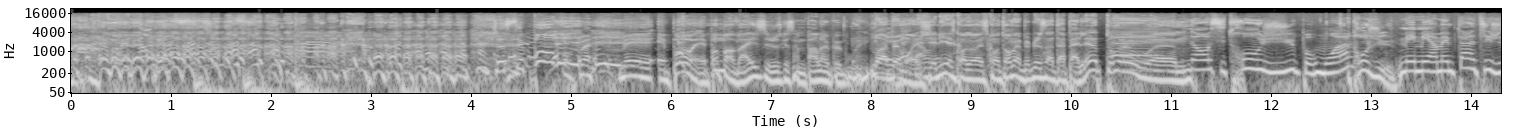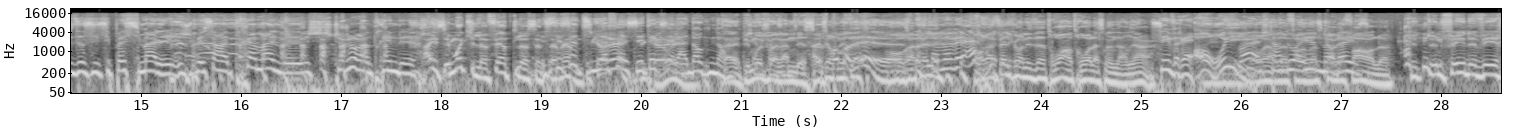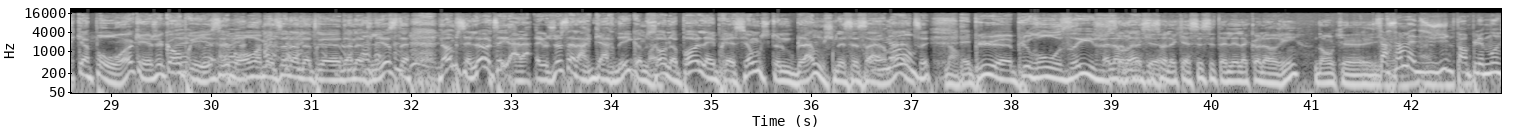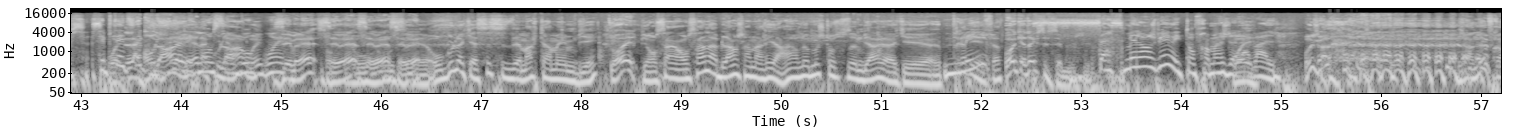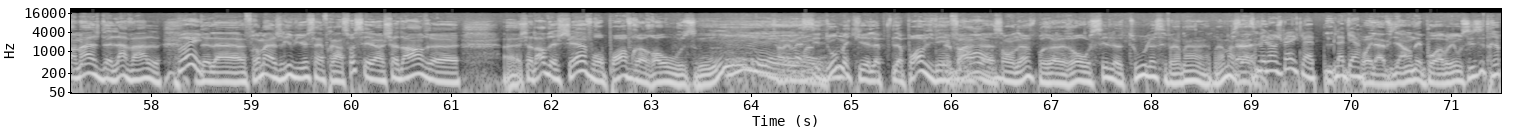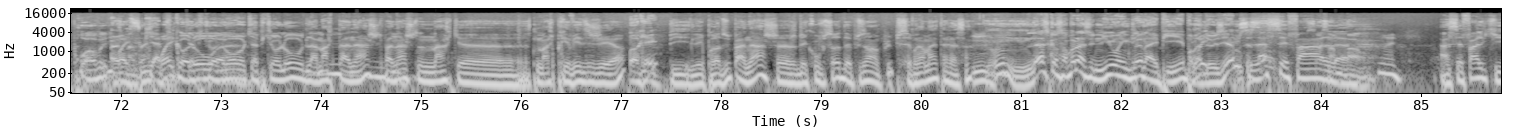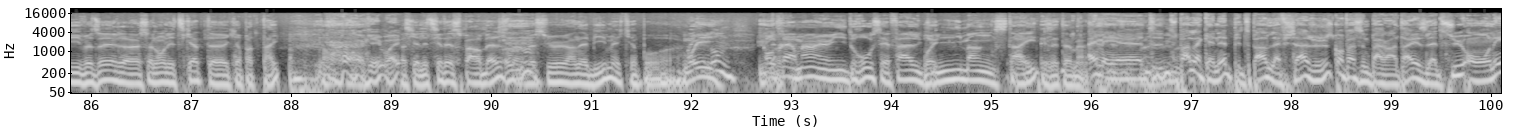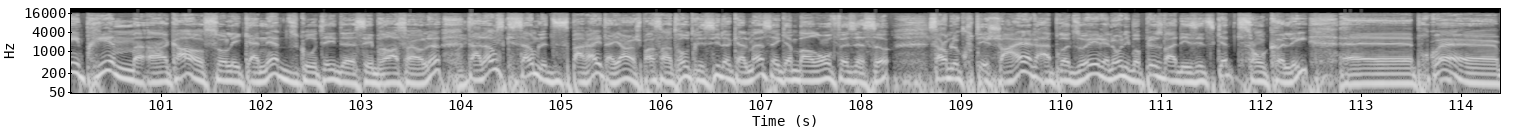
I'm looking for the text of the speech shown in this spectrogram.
Je sais pas pourquoi. Mais elle est pas, elle est pas mauvaise, c'est juste que ça me parle un peu moins. Un peu moins. Chélie, est-ce qu'on est qu'on tombe un peu plus dans ta palette, toi? ou, euh, Non, c'est trop jus pour moi. Trop jus. Mais, mais en même temps, tu sais, je veux dire, c'est- c'est pas si mal. Je me sens très mal. Je suis toujours en train de. Hey, c'est moi qui l'ai fait, là, cette C'est semaine. ça, tu l'as fait, c'est excellent. Donc, non. Puis moi, je vais ramener ça. Ah, C'est pas mauvais. on euh, rappelle, pas mauvais. on rappelle qu'on était 3 en 3 la semaine dernière. C'est vrai. Ah oui? Je t'en dois une mauvaise. C'est une fille de vire capot. OK, j'ai compris. C'est bon, on va mettre ça dans notre, dans notre liste. Non, mais c'est là, tu sais, juste à la regarder comme ça, on n'a pas l'impression que c'est une blanche nécessairement. non. tu sais. Elle est plus, euh, plus rosée, Ben justement. là, c'est que- ça, le cassis est allé la colorer. Donc, euh, Ça ressemble à du jus de pamplemousse. C'est peut-être Ouais, ça la qui couleur, fait la mon couleur, cerveau. oui. Ouais. C'est vrai, c'est vrai, c'est vrai, c'est vrai. Au goût, le cassis, il se démarque quand même bien. Ouais. Puis on sent, on sent la blanche en arrière. Là. Moi, je trouve que c'est une bière euh, qui est euh, très Mais- bien faite. Ouais, aussi. Ça se mélange bien avec ton fromage de Oui. Laval. Oui, j'en j'en ai un fromage de Laval, Oui. de la fromagerie Vieux-Saint-François. C'est un cheddar, euh, euh, cheddar de chèvre au poivre rose. C'est quand même assez doux, mais que le, le poivre, il vient faire bon. euh, son œuvre pour euh, rehausser le tout. là. C'est vraiment, vraiment Ça se mélange bien avec la, la bière. Ouais, la viande est poivrée aussi, c'est très poivré. Ouais, ce Capicolo, Capicolo, euh, Capicolo de la marque Panache. Panache, c'est une marque, euh, c'est une marque privée d'IGA. OK. Puis les produits Panache, je découvre ça de plus en plus, puis c'est vraiment intéressant. Hum, Là, est-ce qu'on s'en va dans une New England IPA pour la Oui. deuxième, c'est ça? L'acéphale. Ça, ça me parle. Ouais. Acéphale qui veut dire, euh, selon l'étiquette, euh, qu'il n'y a pas de tête. Donc, OK, ouais. Parce que l'étiquette est super belle. C'est un monsieur en habit, mais qui n'a pas... euh, Oui, bon. contrairement à un hydrocéphale qui a une immense tête. Exactement. Hey, mais euh, tu, tu parles de la canette puis tu parles de l'affichage. Je veux juste qu'on fasse une parenthèse là-dessus. On imprime encore sur les canettes du côté de ces brasseurs-là. Tendance qui semble disparaître ailleurs. Je pense entre autres ici localement, Cinquième Baron faisait ça. Semble coûter cher à produire et là on y va plus vers des étiquettes qui sont collées. Euh, pourquoi euh,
